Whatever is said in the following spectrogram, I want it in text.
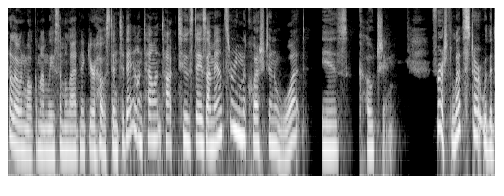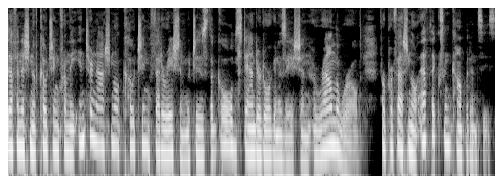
Hello and welcome. I'm Lisa Mladinich, your host. And today on Talent Talk Tuesdays, I'm answering the question what is coaching? First, let's start with the definition of coaching from the International Coaching Federation, which is the gold standard organization around the world for professional ethics and competencies.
